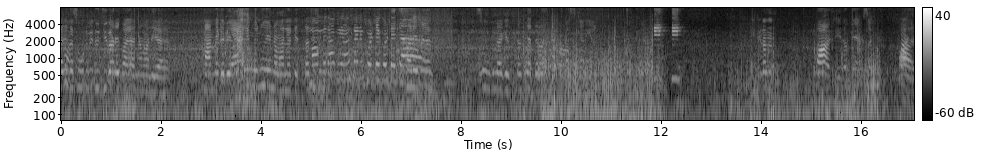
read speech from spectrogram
ਅੱਜ ਦਾ ਸੂਟ ਵੀ ਦੂਜੀ ਵਾਰੇ ਪਾਇਆ ਨਵਾਂ ਲਿਆ ਆ। ਮਾਮੇ ਦੇ ਵਿਆਹ ਤੇ ਮੈਨੂੰ ਇਹ ਨਵਾਂ ਲੈ ਕੇ ਦਿੱਤਾ ਸੀ ਮਾਮੇ ਦਾ ਵਿਆਹ ਸਾਨੂੰ ਗੋਡੇ ਗੋਡੇ ਚਾ ਪੈਰ ਸੂਟ ਲੈ ਕੇ ਦਿੱਤਾ ਸੀ ਇੱਧਰ ਪਾਸੀਆਂ ਦੀਆਂ। ਪਾਲਟੇ ਦਾ ਬੈਕ ਸਾਈਡ ਪਾਲ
